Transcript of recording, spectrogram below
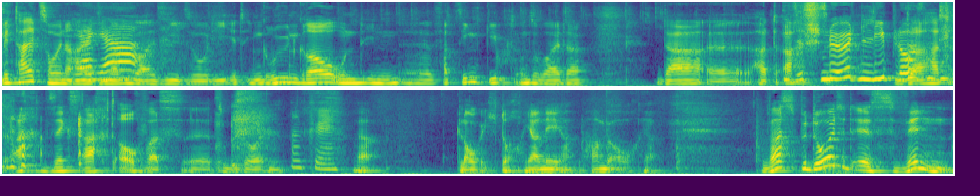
Metallzäune halt, Ja, ja. die man überall sieht, so die es in grün, grau und in äh, verzinkt gibt und so weiter. Da äh, hat Diese acht- schnöden, Da lieblosen. hat 868 auch was äh, zu bedeuten. okay. Ja, glaube ich. Doch, ja, nee, haben wir auch, ja. Was bedeutet es, wenn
